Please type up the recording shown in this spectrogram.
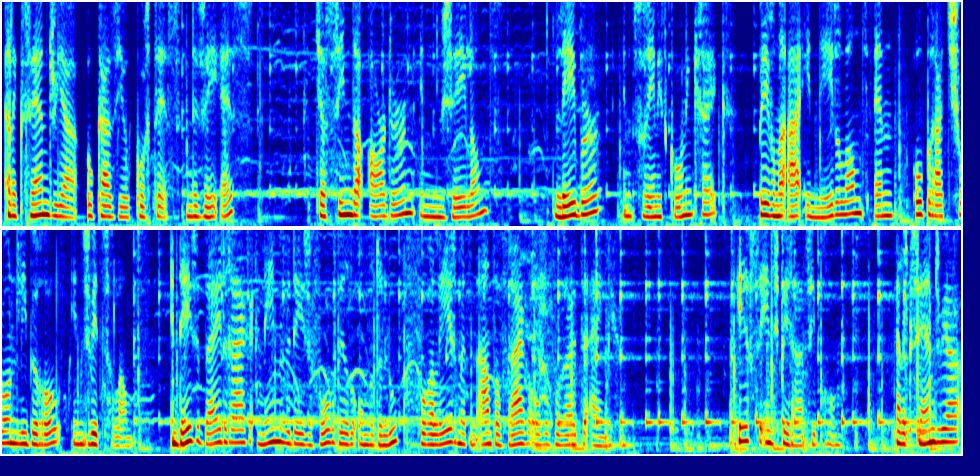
Alexandria Ocasio-Cortez in de VS, Jacinda Ardern in Nieuw-Zeeland, Labour in het Verenigd Koninkrijk, PvdA in Nederland en Operation Libero in Zwitserland. In deze bijdrage nemen we deze voorbeelden onder de loep, vooraleer met een aantal vragen over vooruit te eindigen. Eerste inspiratiebron. Alexandria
